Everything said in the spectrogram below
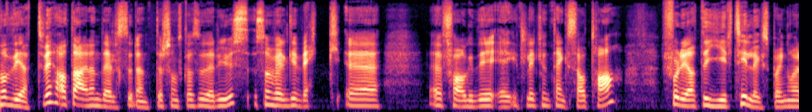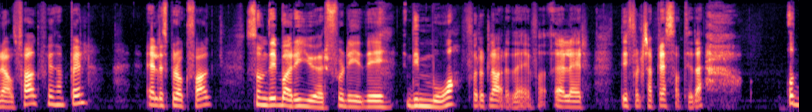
Nå vet vi at det er en del studenter som skal studere juss, som velger vekk eh fag de egentlig kunne tenke seg å ta. Fordi at det gir tilleggspoeng og realfag, f.eks. Eller språkfag. Som de bare gjør fordi de, de, må for å klare det, eller de føler seg pressa til det. Og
